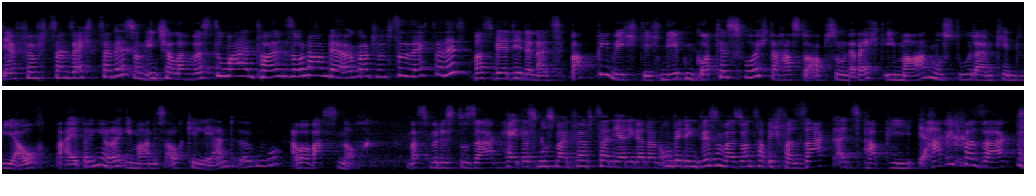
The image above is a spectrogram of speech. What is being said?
der 15, 16 ist und inshallah wirst du mal einen tollen Sohn haben, der irgendwann 15, 16 ist. Was wäre dir denn als Papi wichtig? Neben Gottesfurcht, da hast du absolut recht, Iman musst du deinem Kind wie auch beibringen, oder? Iman ist auch gelernt irgendwo. Aber was noch? Was würdest du sagen? Hey, das muss mein 15-Jähriger dann unbedingt wissen, weil sonst habe ich versagt als Papi. Habe ich versagt?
